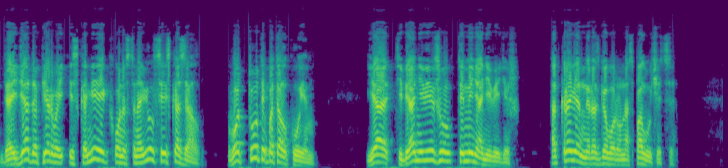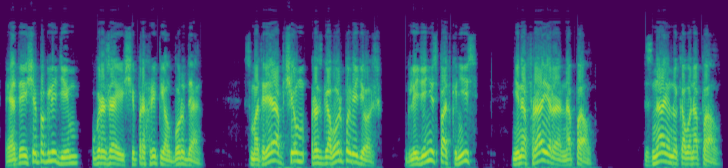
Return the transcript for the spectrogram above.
Дойдя до первой из скамеек, он остановился и сказал, «Вот тут и потолкуем. Я тебя не вижу, ты меня не видишь. Откровенный разговор у нас получится». «Это еще поглядим», — угрожающе прохрипел Бурда. «Смотря об чем разговор поведешь. Гляди, не споткнись. Не на фраера напал. Знаю, на кого напал.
